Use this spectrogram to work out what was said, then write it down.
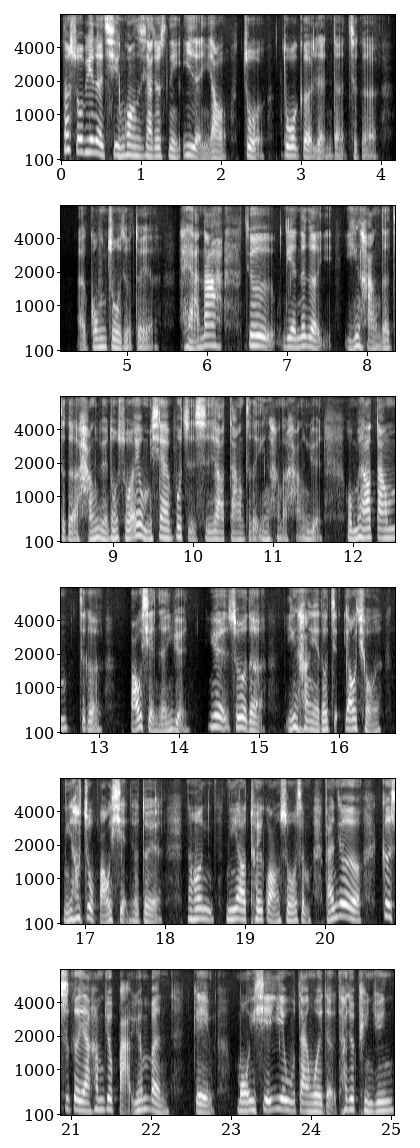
那缩编的情况之下，就是你一人要做多个人的这个呃工作就对了。哎呀，那就连那个银行的这个行员都说：“哎，我们现在不只是要当这个银行的行员，我们要当这个保险人员，因为所有的银行也都要求你要做保险就对了。然后你要推广说什么，反正就有各式各样，他们就把原本。”给某一些业务单位的，他就平均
